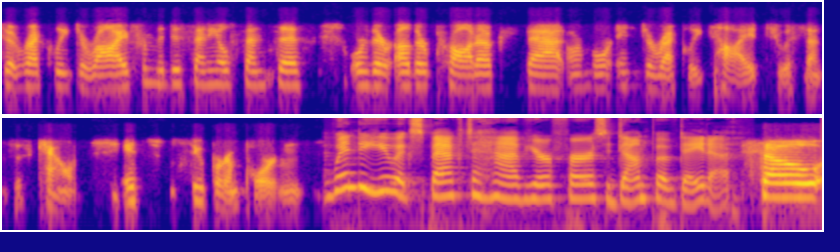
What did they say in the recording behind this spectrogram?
directly derived from the decennial census or there are other products that are more indirectly tied to a census count. It's super important. When do you expect to have your first dump of data? So,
